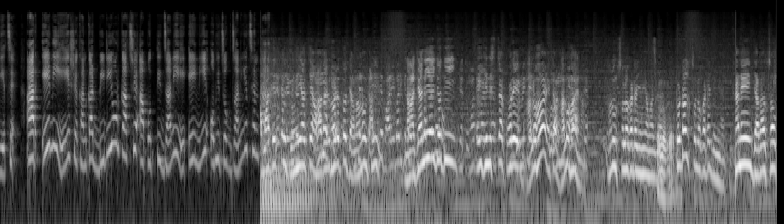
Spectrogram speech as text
গিয়েছে। আর এ নিয়ে সেখানকার বিডিওর কাছে আপত্তি জানিয়ে এই নিয়ে অভিযোগ জানিয়েছেন। আমাদের তো জমি আছে আমাদের ঘরে তো জানানো উচিত। না জানিয়ে যদি এই জিনিসটা করে ভালো হয় এটা ভালো হয় না। ধরুন ষোলো কাটা জমি আমাদের টোটাল ষোলো কাটা জমি আছে। এখানে যারা সব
